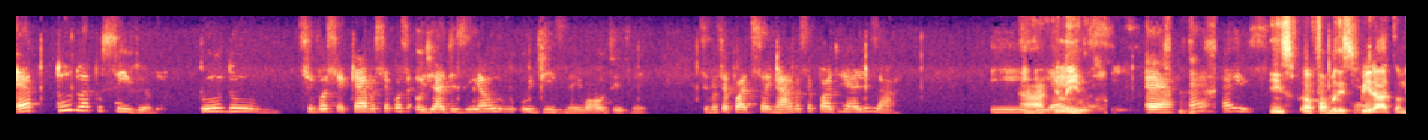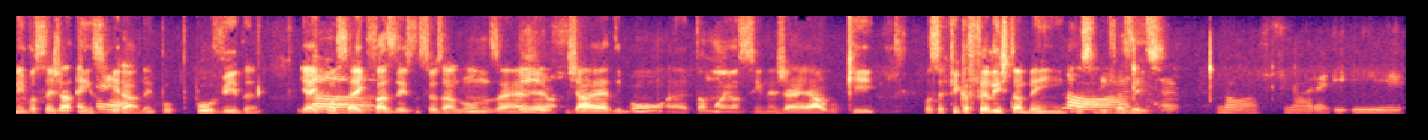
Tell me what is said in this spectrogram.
é tudo é possível. Tudo, se você quer, você consegue. Eu já dizia o, o Disney, o Walt Disney. Se você pode sonhar, você pode realizar. E, ah, e que é lindo. Isso. É, é, é isso. Uma forma de inspirar é. também. Você já é inspirada é. por, por vida. E aí ah, consegue fazer isso nos seus alunos, é, é já é de bom é, tamanho, assim, né? Já é algo que você fica feliz também em nossa, conseguir fazer isso. Nossa senhora, e, e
